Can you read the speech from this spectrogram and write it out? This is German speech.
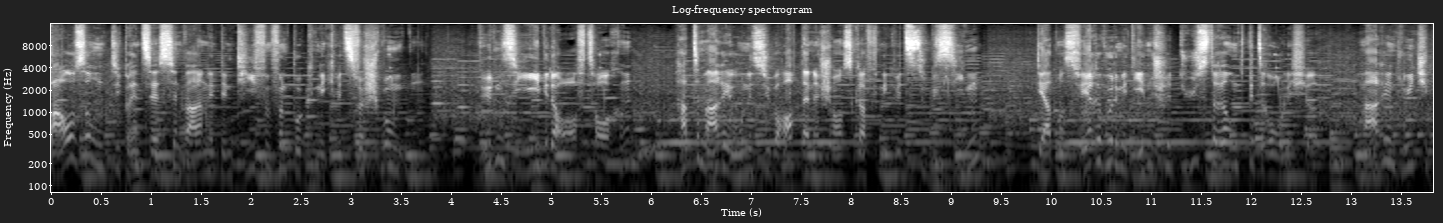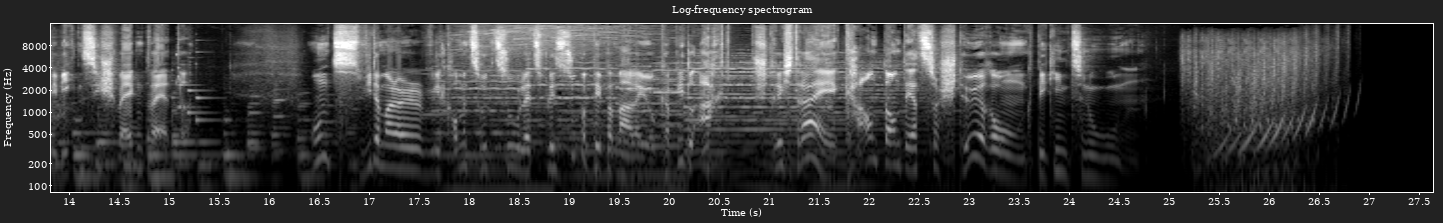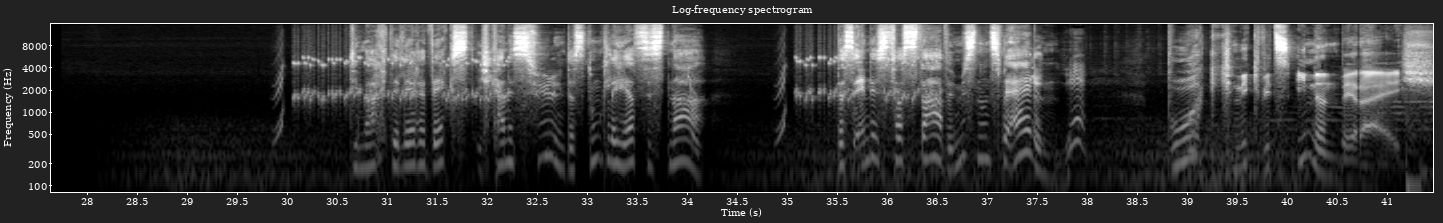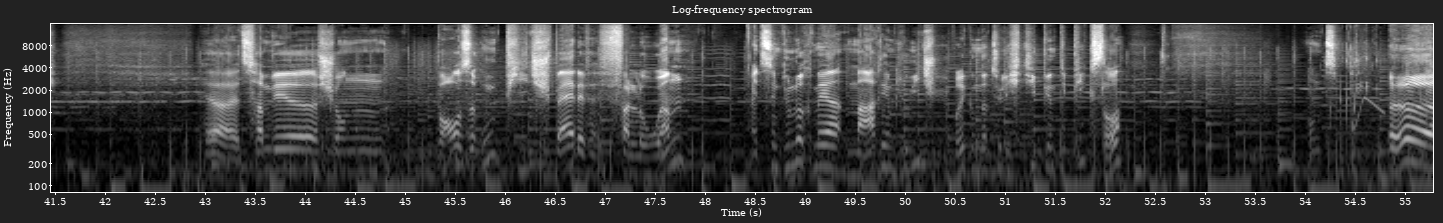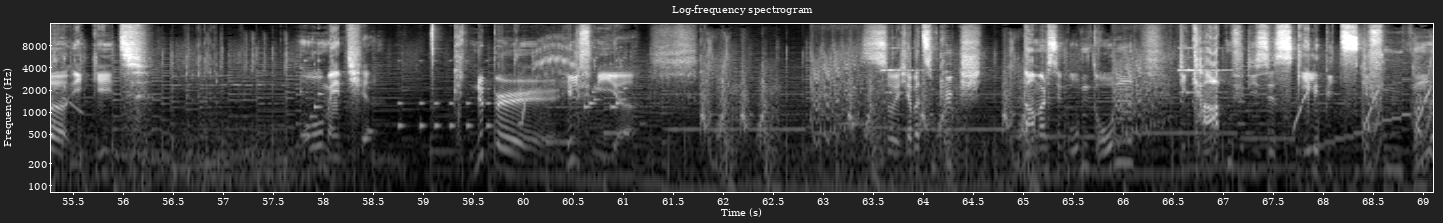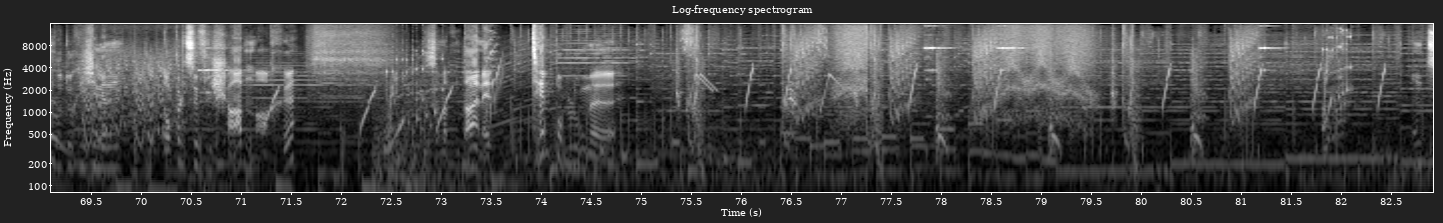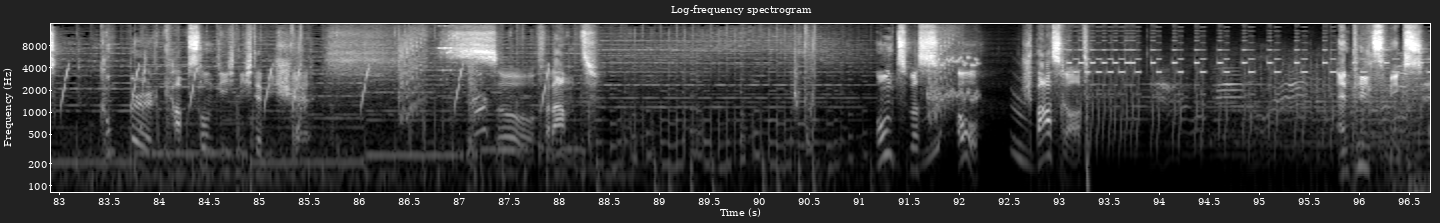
Bowser und die Prinzessin waren in den Tiefen von Burg Nikwitz verschwunden. Würden sie je wieder auftauchen? Hatte Marionis überhaupt eine Chance, Graf Nikwitz zu besiegen? Die Atmosphäre wurde mit jedem Schritt düsterer und bedrohlicher. Mario und Luigi bewegten sich schweigend weiter. Und wieder mal willkommen zurück zu Let's Play Super Paper Mario, Kapitel 8-3. Countdown der Zerstörung beginnt nun. Die Macht der Leere wächst. Ich kann es fühlen. Das dunkle Herz ist nah. Das Ende ist fast da. Wir müssen uns beeilen. Burg Knickwitz Innenbereich. Ja, jetzt haben wir schon Bowser und Peach beide verloren. Jetzt sind nur noch mehr Mario und Luigi übrig und natürlich Tippi und die Pixel. Und... Äh, ich geht. Momentchen. Knüppel, hilf mir! So, ich habe zum Glück damals den oben droben die Karten für diese Skelebits gefunden, wodurch ich ihnen doppelt so viel Schaden mache. Was haben wir denn da? Eine Tempoblume! Und Kumpelkapseln, die ich nicht erwische. So, verdammt. Und was... Oh, Spaßrad. Ein Pilzmix.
